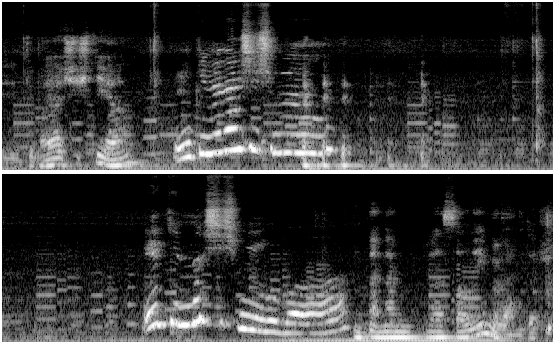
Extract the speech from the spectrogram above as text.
Benimki bayağı şişti ya. Benimki neden şişmiyor? Benimki neden şişmiyor baba? Hemen biraz sallayayım mı ben? Dur.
